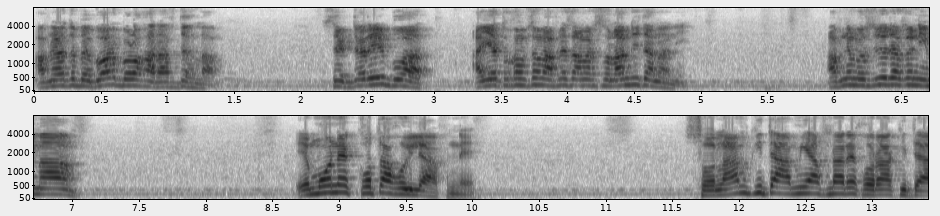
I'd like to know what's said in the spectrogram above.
আপনার তো ব্যবহার বড় খারাপ দেখলাম সেক্রেটারির বুয়াত। আইয়া তো কমসম আপনি আমার সালাম দিতা নানি। আপনি মসজিদের একজন ইমাম। এমন এক কথা কইলা আপনি। সলাম কিতা আমি আপনারে করা কিতা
